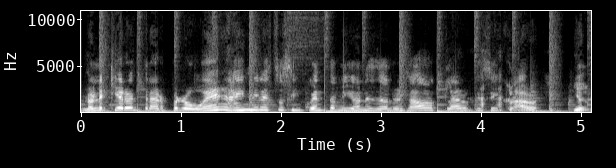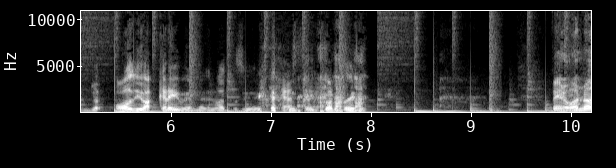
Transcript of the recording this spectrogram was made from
No le quiero entrar, pero bueno, ay, mira estos 50 millones de dólares. Oh, claro que sí, claro. Yo, yo odio a Craven, el vato. Sí. Corto, Pero bueno,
